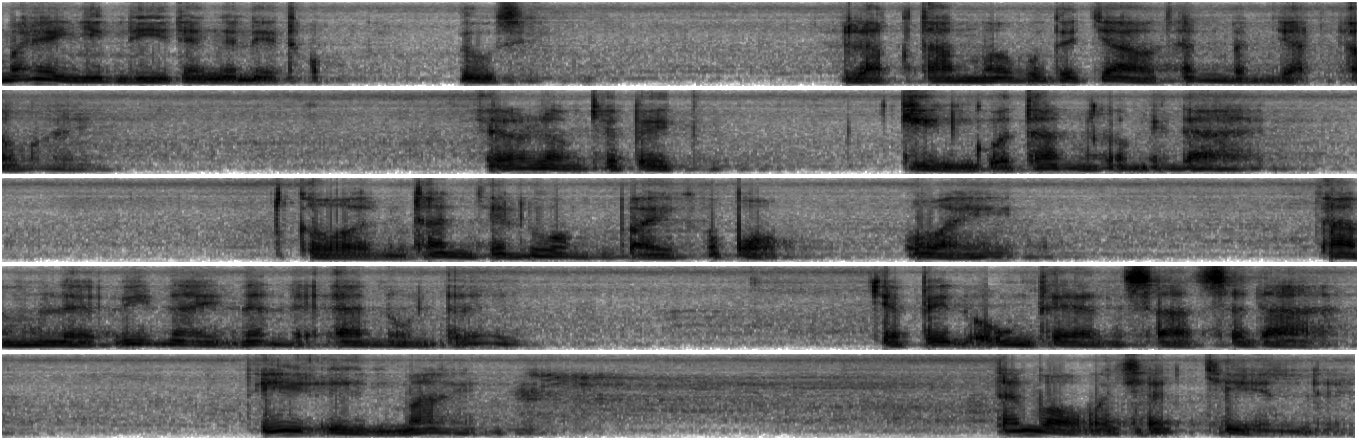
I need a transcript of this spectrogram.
ไม่ให้ยินดีในเงินในทองดูสิ หลักธรรมพระพุทธเจ้าท่านบัญญัติเอาไว้ แล้วเราจะไปเก่งกว่าท่านก็ไม่ได้ ก่อนท่านจะล่วงไปเขาบอกไว้ทำและวินัยนั่นแหละอนุนเอ้ยจะเป็นองค์แทนศาสดา ที่อื่นไม่ ท่านบอกไว้ชัดเจนเลย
